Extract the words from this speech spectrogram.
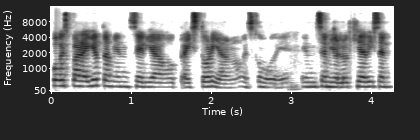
pues para ella también sería otra historia, ¿no? Es como de, en semiología dicen,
